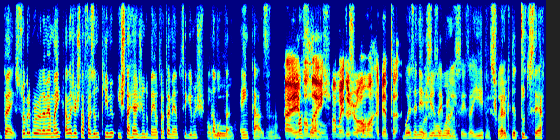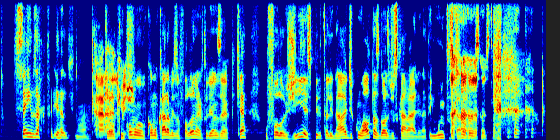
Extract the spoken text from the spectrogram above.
Então é isso. Sobre o problema da minha mãe, ela já está fazendo químio e está reagindo bem ao tratamento. Seguimos na Oh. luta em casa. Aí, Boa mamãe. sorte. Mamãe do João arrebentando. Boas energias Força, aí pra mamãe. vocês aí. Isso Espero aí. que dê tudo certo. Sem os arcturianos. Ah. Que, é Caralho, o que bicho. como, como o cara mesmo falou, né? Arturianos é o que, que é? Ufologia, espiritualidade com altas doses de os caralho, né? Tem muitos caralhos nessa história.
